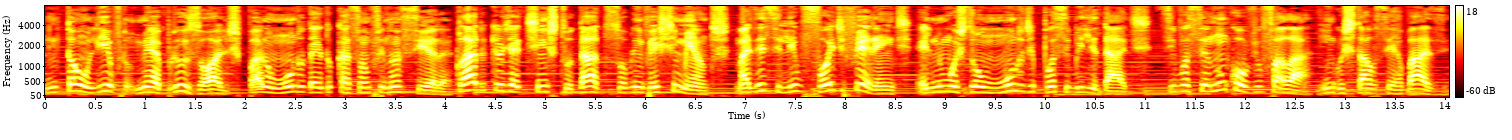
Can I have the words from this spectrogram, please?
Então o livro me abriu os olhos para o mundo da educação financeira Claro que eu já tinha estudado sobre investimentos, mas esse livro foi diferente. Ele me mostrou um mundo de possibilidades. Se você nunca ouviu falar em Gustavo Cerbasi,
